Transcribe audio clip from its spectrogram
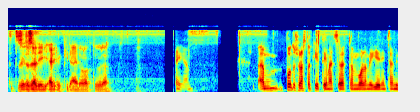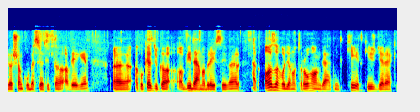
Tehát azért az elég, elég király dolog tőle. Igen. Pontosan azt a két témát szerettem volna még érinteni, amiről Sankó beszélt itt a, a végén akkor kezdjük a, a vidámabb részével. Hát az, ahogyan ott rohangált, mint két kisgyerek,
